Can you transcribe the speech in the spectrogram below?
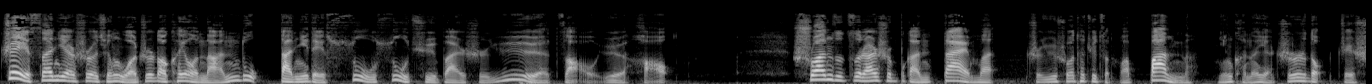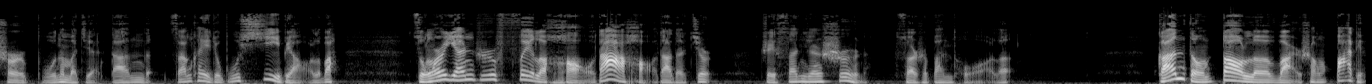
这三件事情我知道可有难度，但你得速速去办，是越早越好。栓子自然是不敢怠慢，至于说他去怎么办呢？您可能也知道这事儿不那么简单的，咱可以就不细表了吧。总而言之，费了好大好大的劲儿，这三件事呢算是办妥了。赶等到了晚上八点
